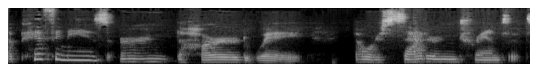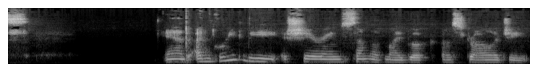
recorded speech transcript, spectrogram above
epiphanies earned the hard way, our Saturn transits. And I'm going to be sharing some of my book, Astrology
